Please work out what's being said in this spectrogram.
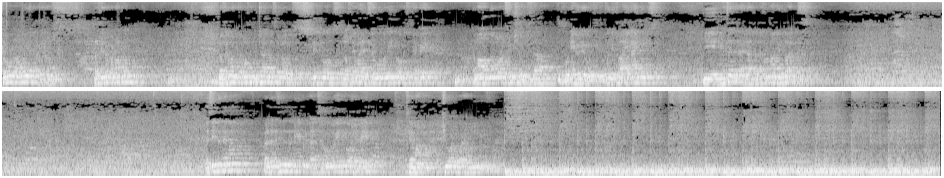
somos la olla para que nos recién conozcan. Los temas que estamos escuchando son los discos, los temas del segundo disco que es un EP llamado No More Restrictions, está disponible en Spotify, iTunes y etcétera, en las plataformas virtuales. El siguiente tema, perteneciente también al segundo disco, el EP, se llama Pure Water Volume.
